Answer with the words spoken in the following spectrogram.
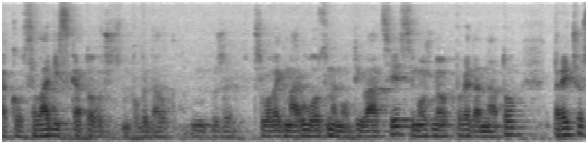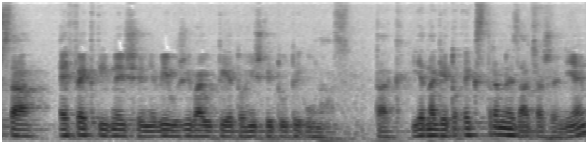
Ako z hľadiska toho, čo som povedal, že človek má rôzne motivácie, si môžeme odpovedať na to, prečo sa efektívnejšie nevyužívajú tieto inštitúty u nás. Tak jednak je to extrémne zaťaženie,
